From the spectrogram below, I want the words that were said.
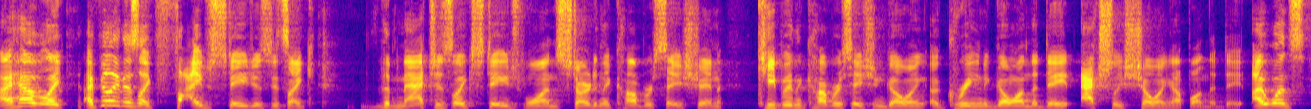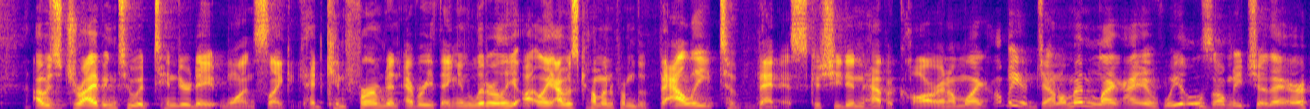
I have like I feel like there's like five stages. It's like the match is like stage one, starting the conversation, keeping the conversation going, agreeing to go on the date, actually showing up on the date. I once I was driving to a Tinder date once, like had confirmed and everything, and literally like I was coming from the valley to Venice because she didn't have a car, and I'm like, I'll be a gentleman, like I have wheels, I'll meet you there.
